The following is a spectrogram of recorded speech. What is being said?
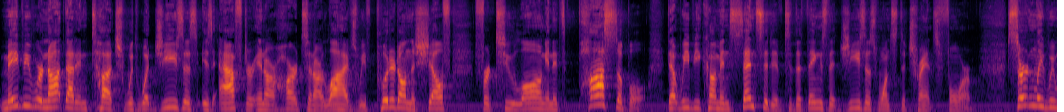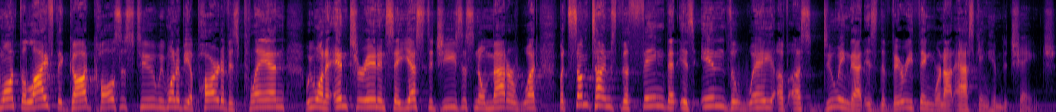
Maybe we're not that in touch with what Jesus is after in our hearts and our lives. We've put it on the shelf for too long, and it's possible that we become insensitive to the things that Jesus wants to transform. Certainly, we want the life that God calls us to. We want to be a part of His plan. We want to enter in and say yes to Jesus no matter what. But sometimes the thing that is in the way of us doing that is the very thing we're not asking Him to change,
